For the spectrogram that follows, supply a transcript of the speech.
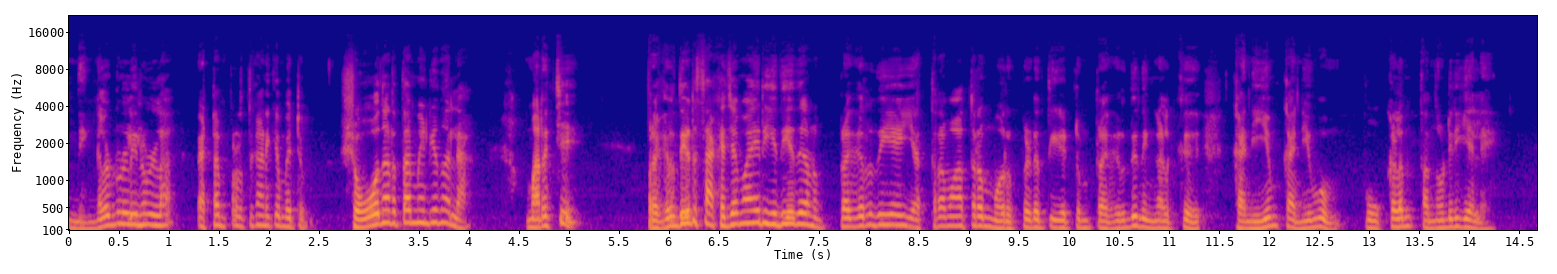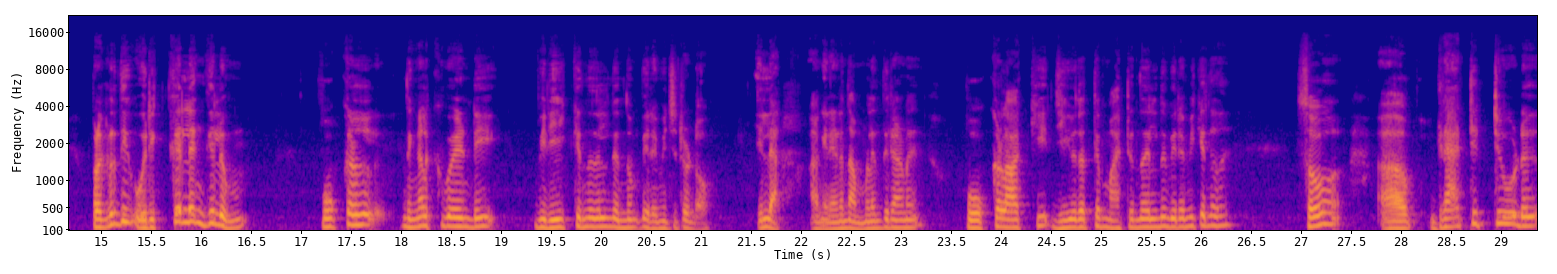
നിങ്ങളുടെ ഉള്ളിലുള്ള വെട്ടം പുറത്ത് കാണിക്കാൻ പറ്റും. ഷോ നടത്താൻ വേണ്ടിയൊന്നുമല്ല. മറിച്ച് പ്രകൃതിയുടെ സഹജമായ രീതി ഇതാണ് പ്രകൃതിയെ എത്രമാത്രം മുറിപ്പെടുത്തിയിട്ടും പ്രകൃതി നിങ്ങൾക്ക് കനിയും കനിവും പൂക്കളും തന്നുകൊണ്ടിരിക്കുകയല്ലേ? പ്രകൃതി ഒരിക്കലെങ്കിലും പൂക്കൾ നിങ്ങൾക്ക് വേണ്ടി വിരിയിക്കുന്നതിൽ നിന്നും വിരമിച്ചിട്ടുണ്ടോ? ഇല്ല. അങ്ങനെയാണ് നമ്മളെന്തിനാണ് പൂക്കളാക്കി ജീവിതത്തെ മാറ്റുന്നതിൽ നിന്ന് വിരമിക്കുന്നത്? സോ ഗ്രാറ്റിറ്റ്യൂഡ്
